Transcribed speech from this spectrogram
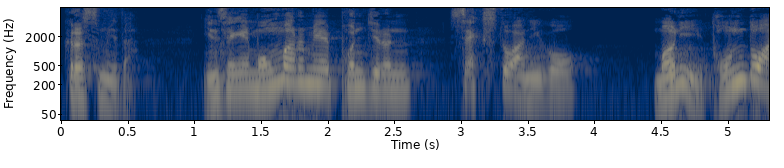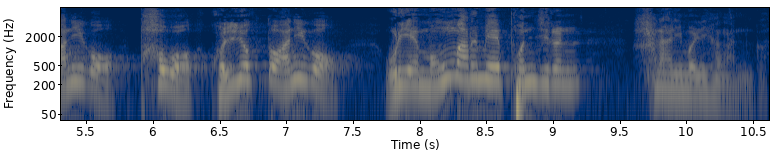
그렇습니다. 인생의 목마름의 본질은 섹스도 아니고, 머니, 돈도 아니고, 파워, 권력도 아니고, 우리의 목마름의 본질은 하나님을 향한 것,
